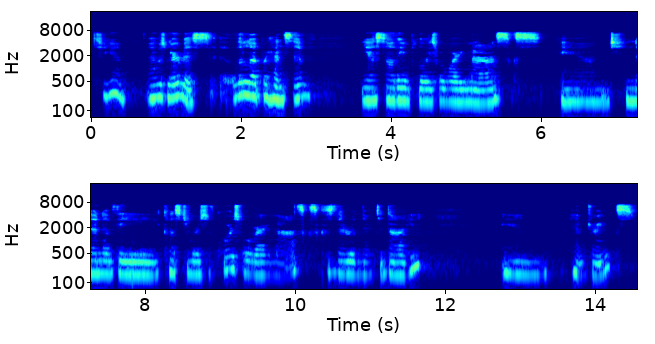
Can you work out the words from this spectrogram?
So yeah, I was nervous, a little apprehensive. Yes, all the employees were wearing masks, and none of the customers, of course, were wearing masks because they're in there to dine and have drinks.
